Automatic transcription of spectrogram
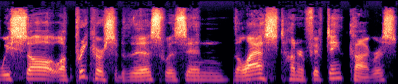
We saw a precursor to this was in the last 115th Congress,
